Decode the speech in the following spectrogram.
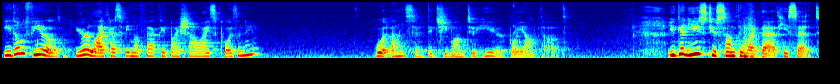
You don't feel your life has been affected by Shaoai's poisoning? What answer did she want to hear, Boyan thought. You get used to something like that, he said.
